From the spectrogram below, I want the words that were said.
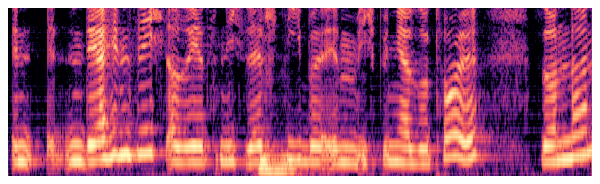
In, in der Hinsicht, also jetzt nicht Selbstliebe mhm. im Ich bin ja so toll, sondern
